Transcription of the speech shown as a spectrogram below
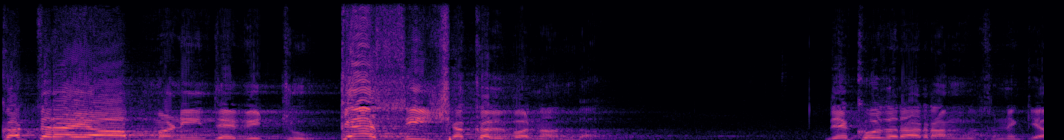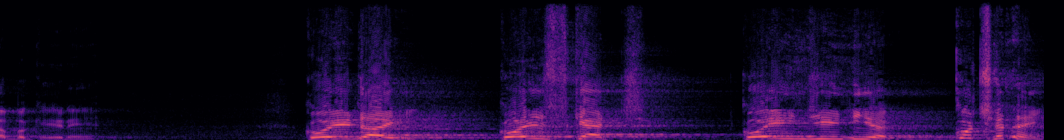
कतरायाब मणि दे कैसी शक्ल बनांदा। देखो जरा रंग उसने क्या बखेरे हैं। कोई डाई, कोई स्केच, कोई इंजीनियर, कुछ नहीं।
